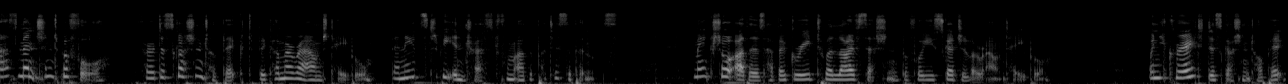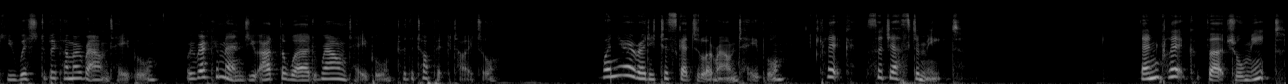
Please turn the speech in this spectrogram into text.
As mentioned before, for a discussion topic to become a roundtable, there needs to be interest from other participants. Make sure others have agreed to a live session before you schedule a roundtable. When you create a discussion topic you wish to become a roundtable, we recommend you add the word roundtable to the topic title. When you are ready to schedule a roundtable, click Suggest a Meet. Then click Virtual Meet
